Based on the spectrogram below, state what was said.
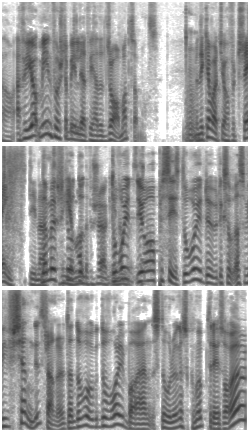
ja för jag, min första bild är att vi hade drama tillsammans. Mm. Men det kan vara att jag har förträngt dina Nej, men för då- trevande försök. Då var ju, ja, precis. Då var ju du liksom, alltså vi kände inte varandra, utan då var, då var det ju bara en snorunge som kom upp till dig och sa "Ja,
